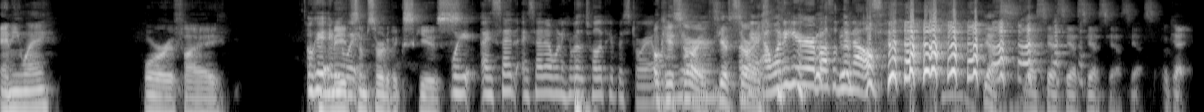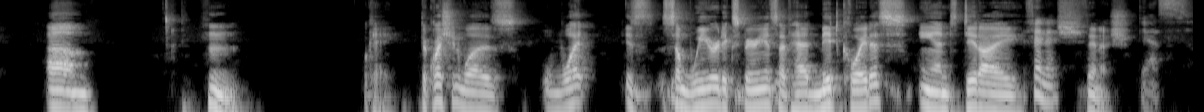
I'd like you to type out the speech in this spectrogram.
anyway, or if I Okay, made anyway. some sort of excuse. Wait, I said I said I want to hear about the toilet paper story. I Okay, sorry. hear- Yes, sorry. Okay, I want to hear about something else. yes, yes, yes, yes, yes, yes, yes. Okay. Um, hmm. Okay. The question was, what is some weird experience I've had mid coitus, and did I Finish. finish? Yes.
